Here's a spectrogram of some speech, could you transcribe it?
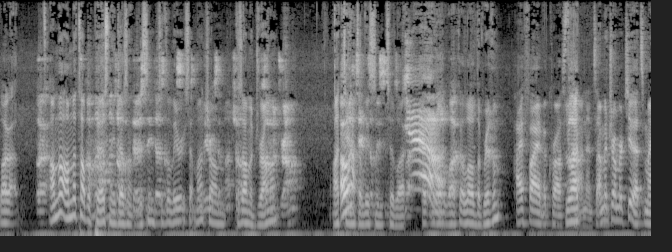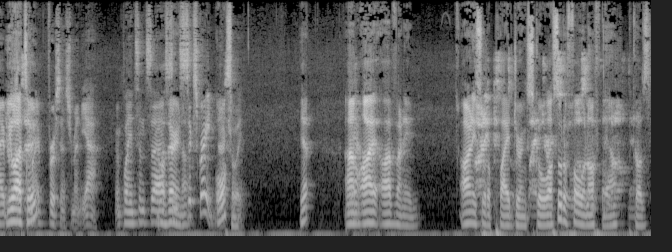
like I'm not I'm the type of person who doesn't listen to the lyrics that much. because I'm a drummer. I Oh, tend to listen to like Yeah! a lot, like a lot of the rhythm. High five across the You like- continents. I'm a drummer too. That's my You are too? my first instrument. Yeah, been playing since uh, Oh, very since nice. sixth grade. Awesome. Actually, Um, Yeah. I I've only I only sort of played during school. I've sort of fallen off now because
